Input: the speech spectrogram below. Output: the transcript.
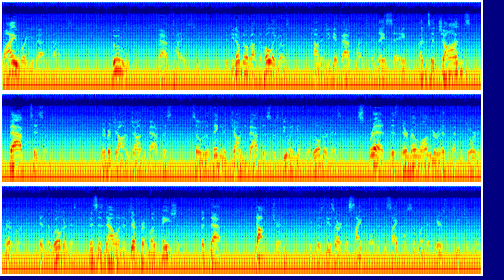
why were you baptized? Who baptized you? If you don't know about the Holy Ghost, how did you get baptized? And they say, unto John's baptism. Remember John, John the Baptist? So the thing that John the Baptist was doing in the wilderness spread. This, they're no longer at, at the Jordan River in the wilderness. This is now in a different location. But that doctrine, because these are disciples, a disciple is someone that hears the teaching and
